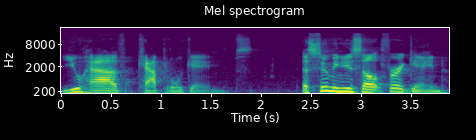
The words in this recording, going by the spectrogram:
you have capital gains. Assuming you sell it for a gain,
